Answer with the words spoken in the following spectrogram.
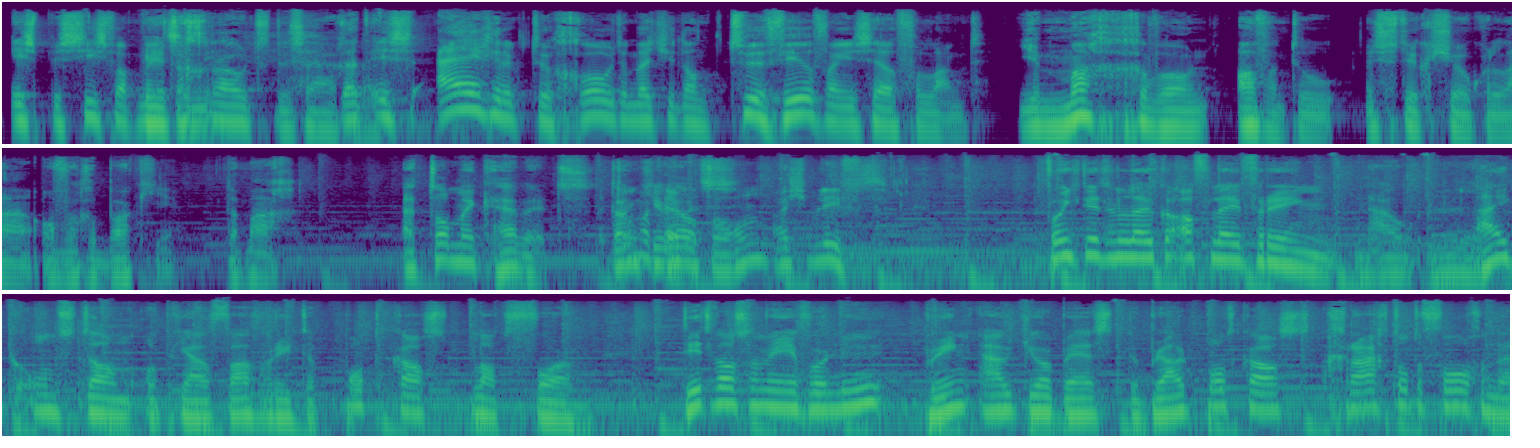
is precies wat Weer te mensen... groot dus eigenlijk. Dat is eigenlijk te groot omdat je dan te veel van jezelf verlangt. Je mag gewoon af en toe een stuk chocola of een gebakje. Dat mag. Atomic Habit. Dankjewel Habits. Tom. Alsjeblieft. Vond je dit een leuke aflevering? Nou, like ons dan op jouw favoriete podcastplatform. Dit was hem weer voor nu. Bring out your best, de Broad Podcast. Graag tot de volgende.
